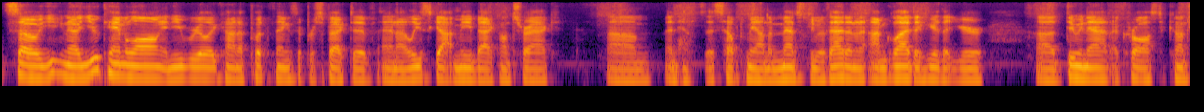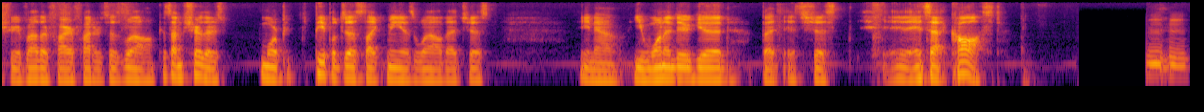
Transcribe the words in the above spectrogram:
so you, you know, you came along and you really kind of put things in perspective, and at least got me back on track um, and it's helped me out immensely with that. And I'm glad to hear that you're uh, doing that across the country of other firefighters as well, because I'm sure there's more p- people just like me as well that just, you know, you want to do good, but it's just it, it's at a cost. Mhm.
